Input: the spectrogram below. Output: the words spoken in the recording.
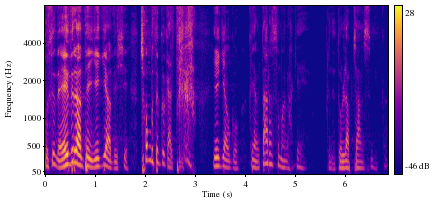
무슨 애들한테 얘기하듯이 처음부터 끝까지 다 얘기하고 그냥 따라서만 하게 해요. 그런데 놀랍지 않습니까?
